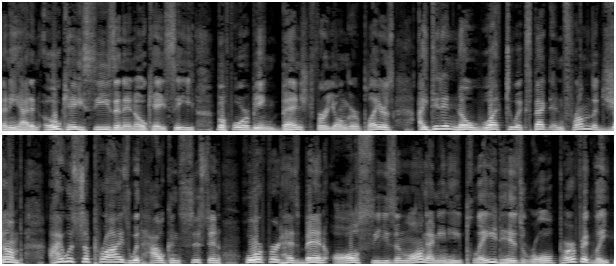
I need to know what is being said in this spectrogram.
then he had an okay season in OKC before being benched for younger players. I didn't know what to expect, and from the jump, I was surprised with how consistent Horford has been all season long. I mean, he played his role perfectly.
